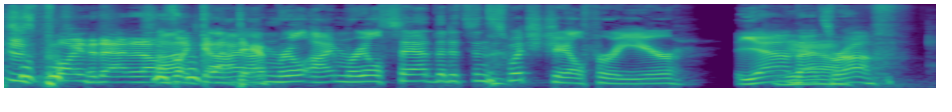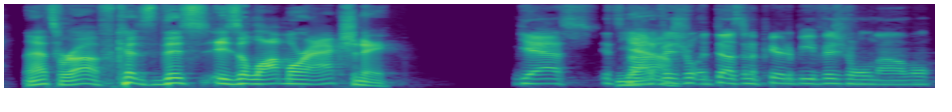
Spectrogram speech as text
just pointed at it. I was like, I'm- God I, damn. I'm real. I'm real sad that it's in Switch jail for a year. yeah, that's rough. That's rough because this is a lot more actiony. Yes, it's not a visual. It doesn't appear to be a visual novel.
